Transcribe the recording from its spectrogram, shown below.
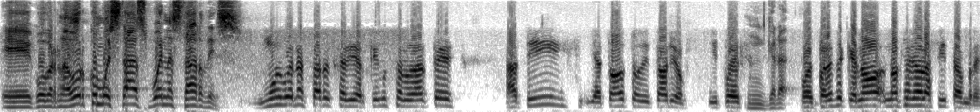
Eh, gobernador, ¿cómo estás? Buenas tardes. Muy buenas tardes, Javier. Qué gusto saludarte a ti y a todo tu auditorio. Y pues, Gra- pues parece que no, no se dio la cita, hombre.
